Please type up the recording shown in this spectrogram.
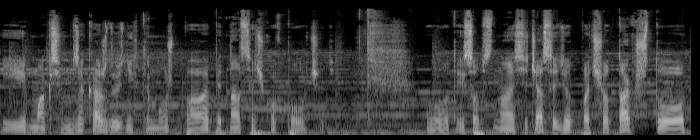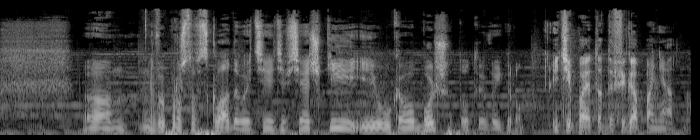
и максимум за каждую из них ты можешь по 15 очков получить. Вот. И, собственно, сейчас идет подсчет так, что э, вы просто складываете эти все очки, и у кого больше, тот и выиграл. И типа это дофига понятно.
